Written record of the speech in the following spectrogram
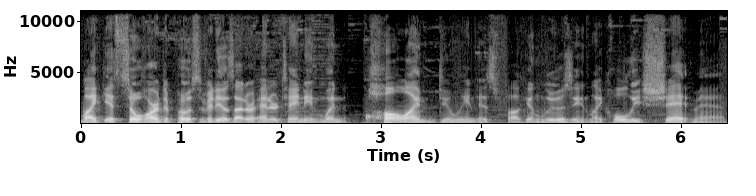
Like, it's so hard to post videos that are entertaining when all I'm doing is fucking losing. Like, holy shit, man.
